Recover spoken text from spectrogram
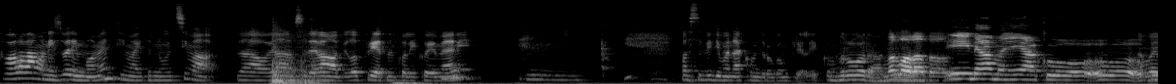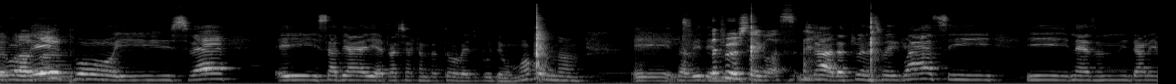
Hvala vama na izvornim momentima i trenucima. Da, ovaj, nadam se da je vama bilo prijatno koliko i meni. Pa se vidimo nekom drugom prilikom. Vrlo rado. Vrlo rado. I nama je jako o, Nama je bilo lepo i sve. I sad ja jedva čekam da to već bude u mobilnom. I da vidim... Da čuješ svoj glas. Da, da čujem svoj glas i, i ne znam ni da li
